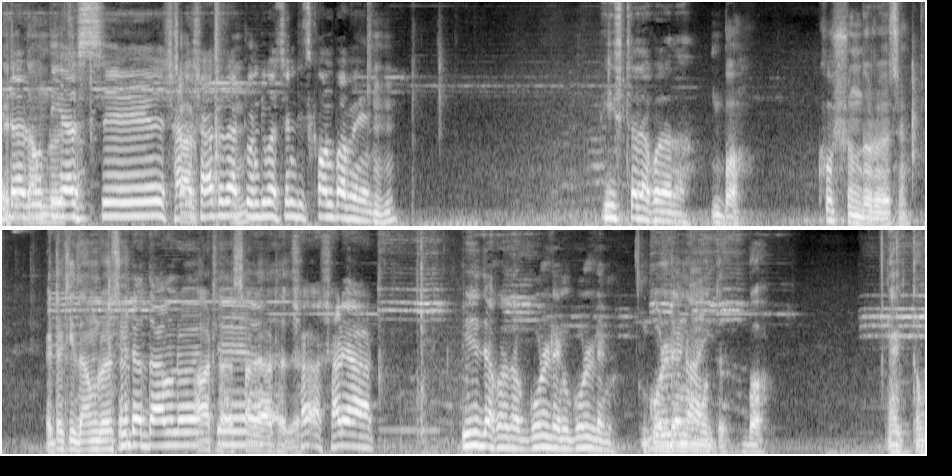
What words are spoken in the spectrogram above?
এটা রতি আসছে সাড়ে সাত হাজার টোয়েন্টি পার্সেন্ট ডিসকাউন্ট পাবেন। পিসটা দেখো দাদা। বাহ খুব সুন্দর রয়েছে। এটা কি দাম রয়েছে? এটার দাম রয়েছে সাড়ে আট হাজার। সাড়ে আট। পিস দেখো দাদা গোল্ডেন গোল্ডেন গোল্ডেন আই বাহ। একদম।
